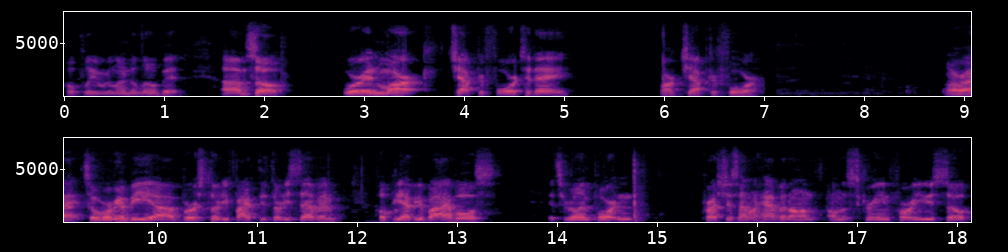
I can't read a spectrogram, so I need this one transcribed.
Hopefully we learned a little bit. Um, so, we're in Mark chapter four today. Mark chapter four. All right, so we're going to be uh, verse 35 through 37. Hope you have your Bibles. It's really important precious. I don't have it on on the screen for you. So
